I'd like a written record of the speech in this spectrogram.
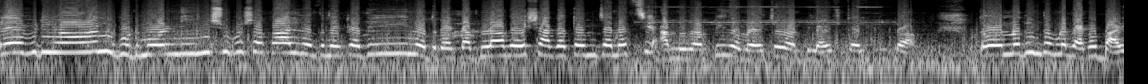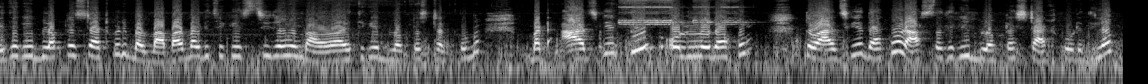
Hello everyone good morning শুভ সকাল নতুন একটা দিন নতুন একটা ব্লগে স্বাগতম জানাচ্ছি। আমি মাম্পি, তোমরা হচ্ছে মাম্পি লাইফস্টাইল ব্লগ তো অন্যদিন তোমরা দেখো, বাড়ি থেকে ব্লগটা স্টার্ট করি, বা বাবার বাড়ি থেকে এসেছি যখন, বাবার বাড়ি থেকে ব্লগটা স্টার্ট করব। বাট আজকে একটু অন্যরকম তো আজকে দেখো, রাস্তা থেকেই ব্লগটা স্টার্ট করে দিলাম।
